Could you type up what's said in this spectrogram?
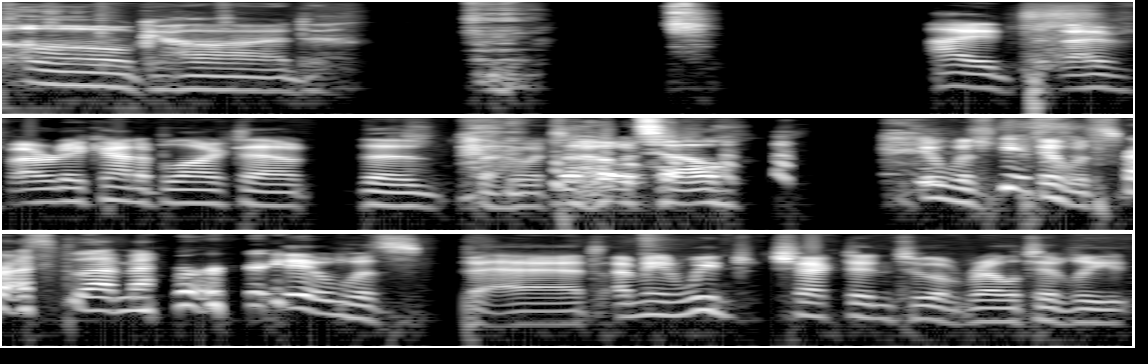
Oh God. I I've already kind of blocked out the the The hotel. Hotel. It was You've it was suppressed that memory. it was bad. I mean, we checked into a relatively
